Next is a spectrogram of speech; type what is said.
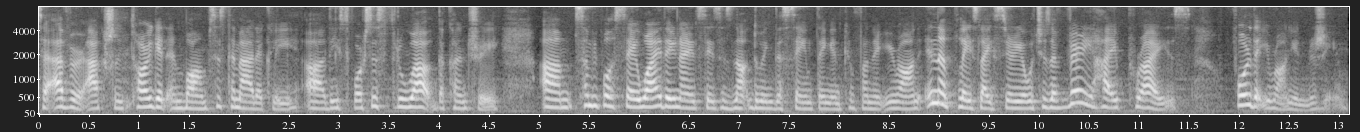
to ever actually target and bomb systematically uh, these forces throughout the country. Um, some people say why the United States is not doing the same thing in confronting Iran in a place like Syria, which is a very high price for the Iranian regime?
